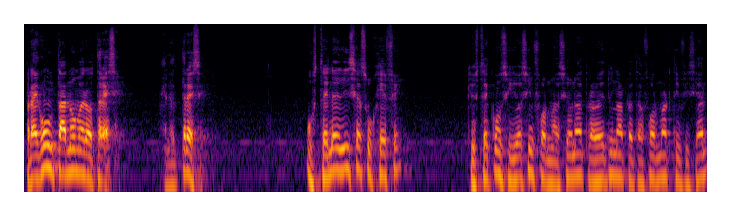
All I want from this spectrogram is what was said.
Pregunta número 13, en el 13. ¿Usted le dice a su jefe que usted consiguió esa información a través de una plataforma artificial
